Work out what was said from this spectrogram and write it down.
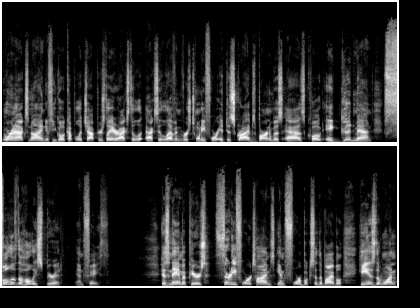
We're in Acts 9. If you go a couple of chapters later, Acts, Acts 11, verse 24, it describes Barnabas as, quote, a good man, full of the Holy Spirit and faith. His name appears 34 times in four books of the Bible. He is the one,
